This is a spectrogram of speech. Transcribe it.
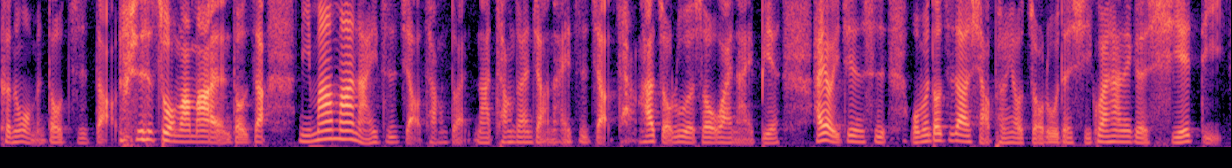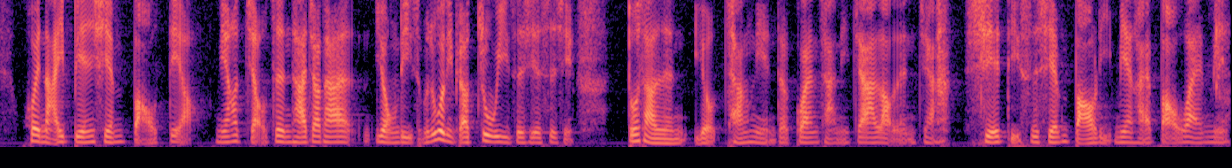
可能我们都知道，尤其是做妈妈的人都知道，你妈妈哪一只脚长短，哪长短脚哪一只脚长，她走路的时候歪哪一边。还有一件事，我们都知道小朋友走路的习惯，他那个鞋底会哪一边先薄掉，你要矫正他，叫他用力什么。如果你比较注意这些事情，多少人有常年的观察，你家老人家鞋底是先薄里面还薄外面，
